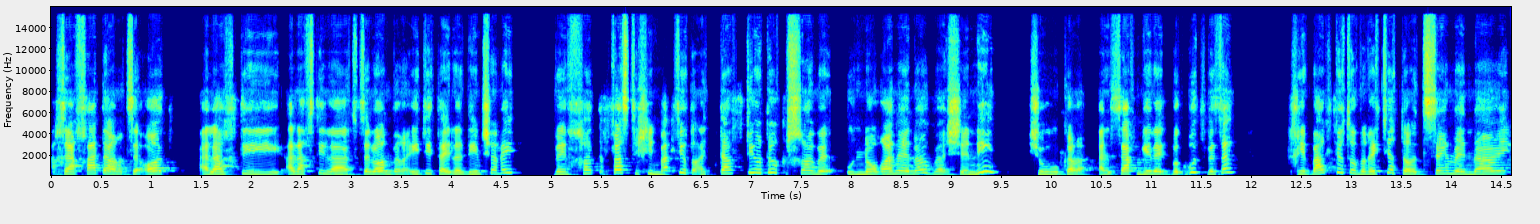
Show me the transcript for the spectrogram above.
אחרי אחת ההרצאות הלכתי, הלכתי לאקצלון וראיתי את הילדים שלי, ואחד תפסתי, חיבקתי אותו, עטפתי אותו ככה, והוא נורא נהנה, והשני, שהוא על סף גיל ההתבגרות וזה, חיבקתי אותו וראיתי אותו עוצם עיניים,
